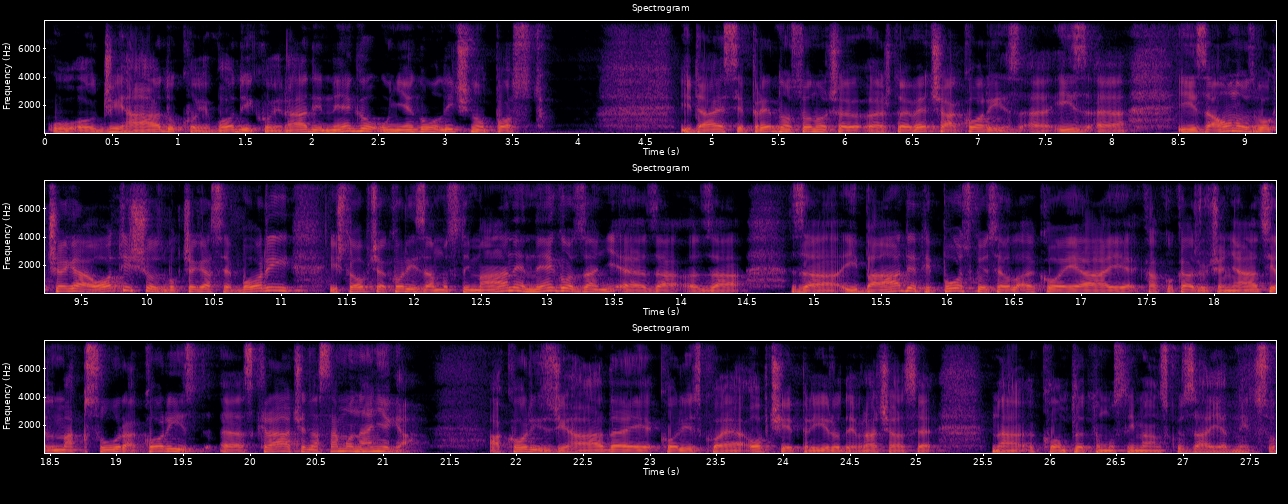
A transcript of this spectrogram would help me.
u, u džihadu koji vodi, koji radi, nego u njegovom ličnom postu i daje se prednost ono što, je veća korist iz, i za ono zbog čega je otišao, zbog čega se bori i što je opća korist za muslimane, nego za, za, za, za ibadet i post koja, se, koja je, kako kažu učenjaci, ili maksura, korist skraćena samo na njega. A korist džihada je korist koja je opće prirode, vraća se na kompletnu muslimansku zajednicu.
